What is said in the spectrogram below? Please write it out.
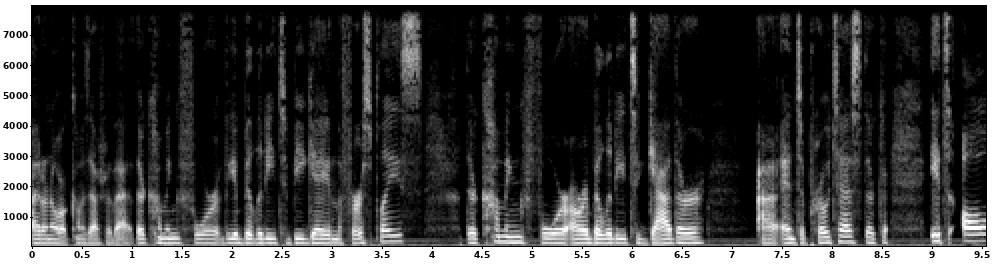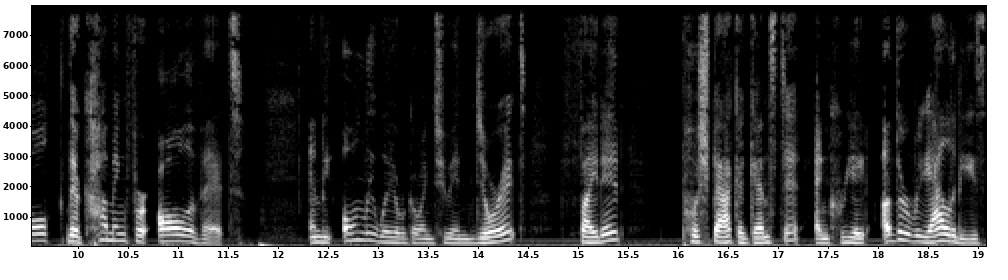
I don't know what comes after that. They're coming for the ability to be gay in the first place. They're coming for our ability to gather uh, and to protest. They're it's all they're coming for all of it. And the only way we're going to endure it, fight it, push back against it and create other realities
